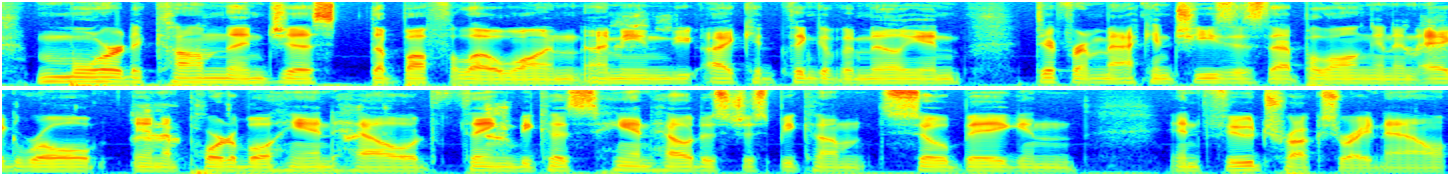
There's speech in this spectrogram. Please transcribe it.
more to come than just the buffalo one. I mean, I could think of a million different mac and cheeses that belong in an egg roll in a portable handheld thing because handheld has just become so big in in food trucks right now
